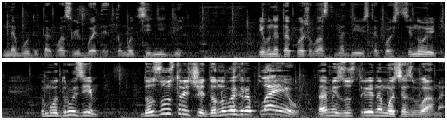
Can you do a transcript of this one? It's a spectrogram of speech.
не буде так вас любити. Тому цініть їх. І вони також вас, надіюсь, також цінують. Тому, друзі, до зустрічі, до нових реплеїв. Там і зустрінемося з вами.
